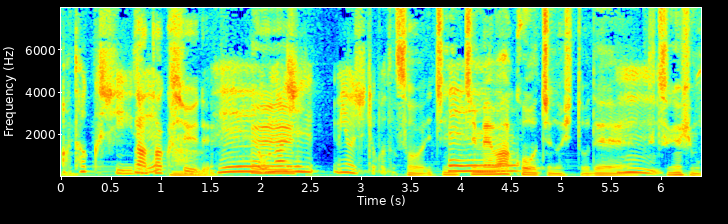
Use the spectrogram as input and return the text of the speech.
あ、タクシーで？なタクシーで。へえ、同じ名字ってこと？そう1日目は高知の人で、うん。で次の日も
